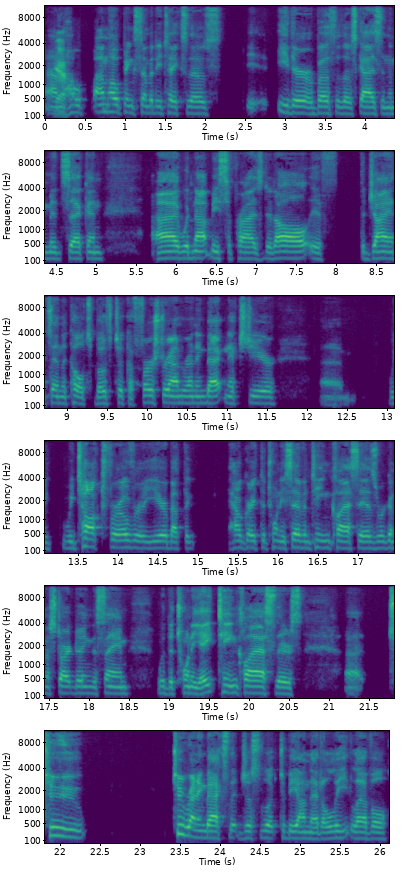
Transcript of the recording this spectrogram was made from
I'm yeah. hope I'm hoping somebody takes those either or both of those guys in the mid second. I would not be surprised at all if the Giants and the Colts both took a first round running back next year. Um, we we talked for over a year about the how great the 2017 class is. We're going to start doing the same with the 2018 class. There's uh, two two running backs that just look to be on that elite level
